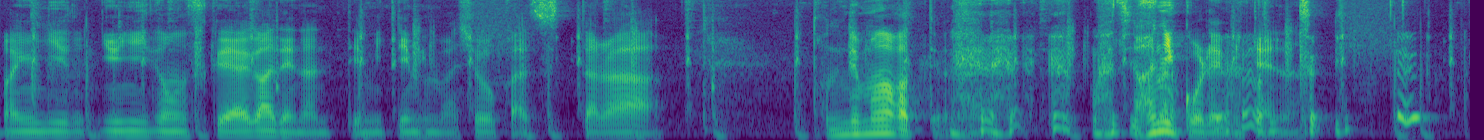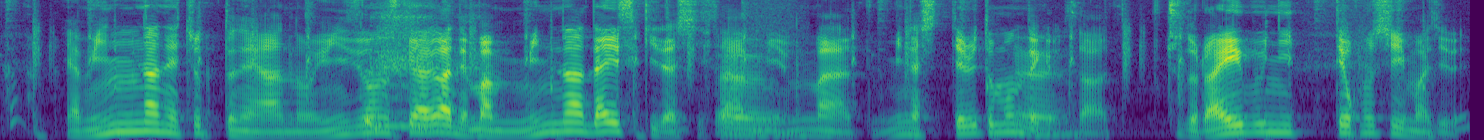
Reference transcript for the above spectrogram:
まあ、ユニユニゾンスクエアガーデンなんて見てみましょうかっつったらとんでもなかったよね。何これみたいなやみんなねちょっとねあのユニゾンスクエアガーデンまあみんな大好きだしさ、うん。みまあ、みんな知ってると思うんだけどさ、ちょっとライブに行ってほしいマジで。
